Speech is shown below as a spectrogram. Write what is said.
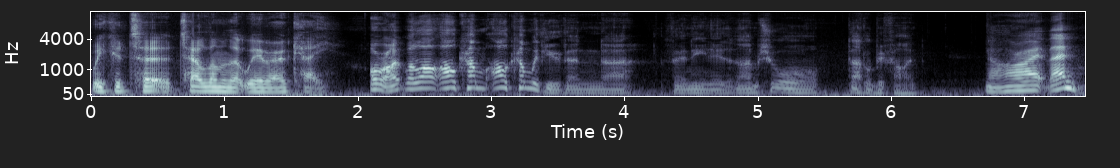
We could t- tell them that we're okay. All right, well, I'll, I'll come I'll come with you then, uh, then Enid, and I'm sure that'll be fine. All right then.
